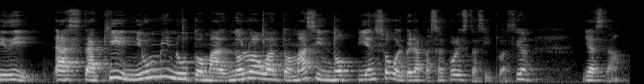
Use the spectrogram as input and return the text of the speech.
y di, hasta aquí, ni un minuto más, no lo aguanto más y no pienso volver a pasar por esta situación. Ya está.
